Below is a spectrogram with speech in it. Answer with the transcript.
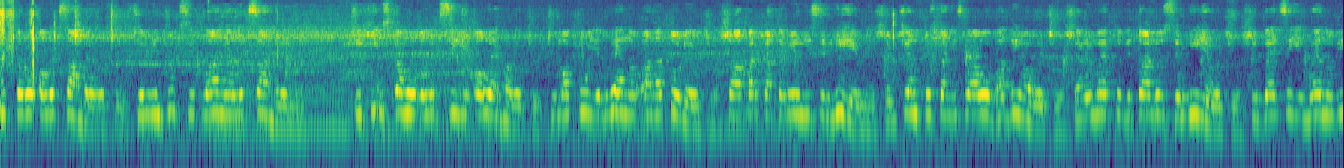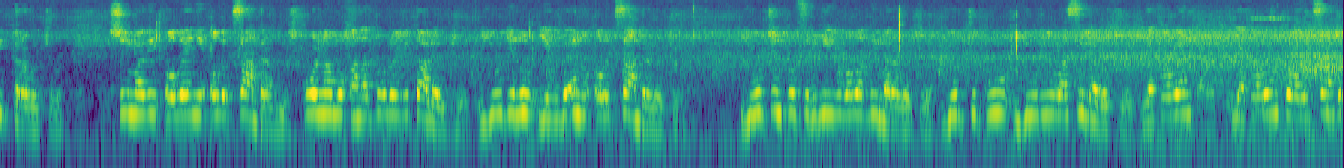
Віктору Олександровичу, Червінчук Світлані Олександрівні, Чехівському Олексію Олеговичу, Чумаку Євгену Анатолійовичу, Шапар Катерині Сергіївні, Шевченку Станіславу Вадимовичу, Шеремету Віталію Сергійовичу, Шибеці Євгену Вікторовичу, Шимовій Олені Олександровні, Школьному Анатолію Віталійовичу, Юдіну Євгену Олександровичу, Юрченко Сергію Володимировичу, Юрчуку Юрію Васильовичу, Яковен, Яковенко Олександру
